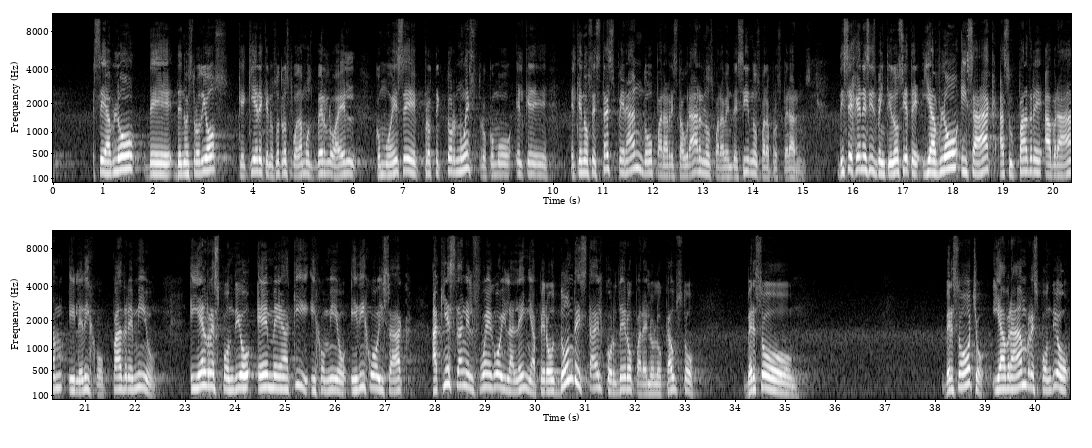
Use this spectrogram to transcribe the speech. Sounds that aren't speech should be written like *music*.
se habló de, nuestro Dios, que quiere que nosotros podamos verlo a Él como ese protector nuestro, como el que el que nos está esperando para restaurarnos, para bendecirnos, para prosperarnos. Dice Génesis 22, 7, y habló Isaac a su padre Abraham y le dijo, Padre mío, y él respondió, heme aquí, hijo mío, y dijo Isaac, aquí están el fuego y la leña, pero ¿dónde está el cordero para el holocausto? Verso Verso 8, y Abraham respondió,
